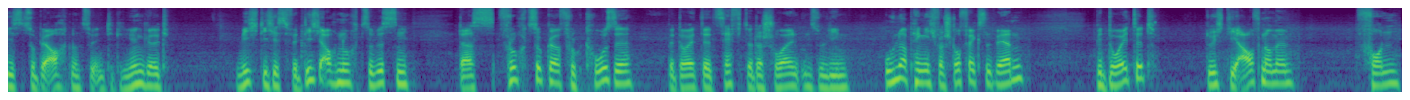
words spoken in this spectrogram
die es zu beachten und zu integrieren gilt. Wichtig ist für dich auch noch zu wissen, dass Fruchtzucker, Fructose bedeutet Säfte oder Schorlen, Insulin unabhängig verstoffwechselt werden. Bedeutet, durch die Aufnahme von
